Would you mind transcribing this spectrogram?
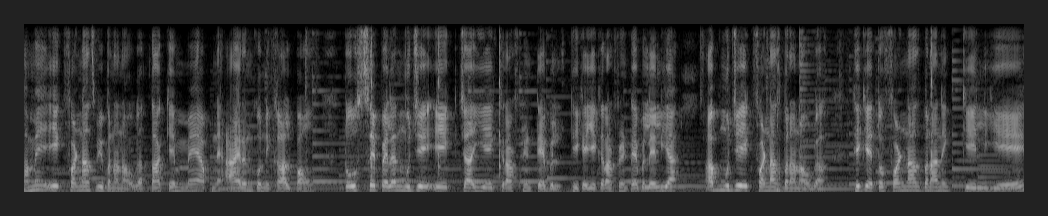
हमें एक फर्नास भी बनाना होगा, ताकि मैं अपने आयरन को निकाल पाऊँ। तो उससे पहले मुझे एक चाहिए क्राफ्टिंग टेबल ठीक है? ये क्राफ्टिंग टेबल ले लिया। अब मुझे एक फरनास बनाना होगा। ठीक है तो फरनास बनाने के लिए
